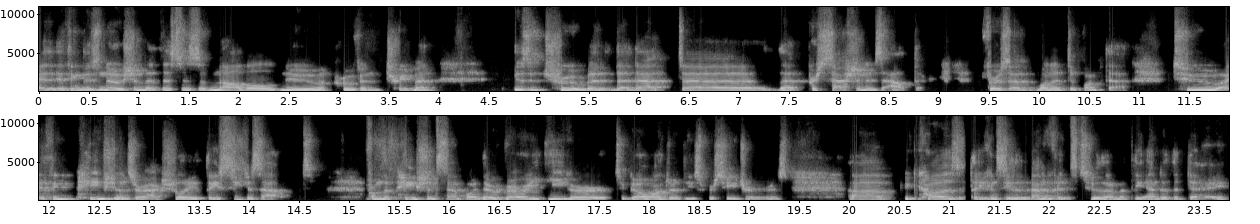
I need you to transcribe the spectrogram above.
I, I think this notion that this is a novel, new, and proven treatment isn't true, but that that uh, that perception is out there. First, I want to debunk that. Two, I think patients are actually they seek us out From the patient standpoint, they're very eager to go under these procedures uh, because they can see the benefits to them at the end of the day.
